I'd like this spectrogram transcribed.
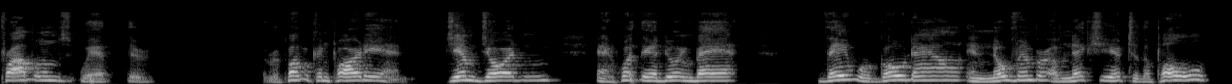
problems with the Republican Party and Jim Jordan and what they're doing bad, they will go down in November of next year to the poll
